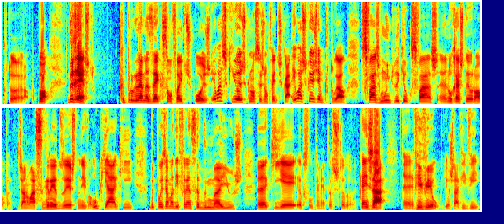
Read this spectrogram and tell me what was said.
por toda a Europa. Bom, de resto, que programas é que são feitos hoje? Eu acho que hoje que não sejam feitos cá. Eu acho que hoje em Portugal se faz muito daquilo que se faz uh, no resto da Europa. Já não há segredos a este nível. O que há aqui, depois, é uma diferença de meios uh, que é absolutamente assustadora. Quem já uh, viveu, eu já vivi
